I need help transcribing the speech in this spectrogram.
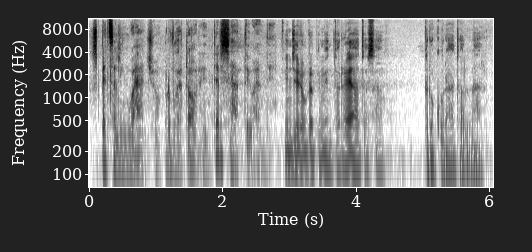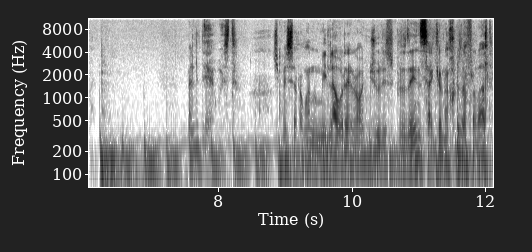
spezza il linguaggio, provocatorio, interessante, guardi. Fingere un rapimento è reato, sa? Procurato allarme. Bella idea questa. Ci penserò quando mi laureerò in giurisprudenza, che è una cosa, fra l'altro,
